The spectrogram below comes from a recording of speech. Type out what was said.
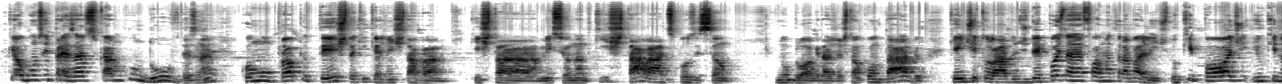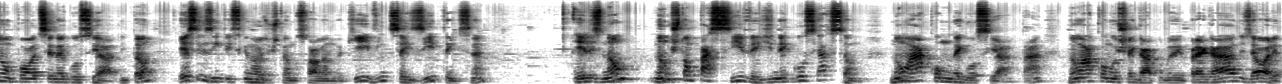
Porque alguns empresários ficaram com dúvidas, né? Como o próprio texto aqui que a gente estava, que está mencionando, que está lá à disposição no blog da gestão contábil, que é intitulado de Depois da Reforma Trabalhista, o que pode e o que não pode ser negociado. Então, esses itens que nós estamos falando aqui, 26 itens, né? Eles não, não estão passíveis de negociação. Não há como negociar, tá? Não há como eu chegar para o meu empregado e dizer, olha,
